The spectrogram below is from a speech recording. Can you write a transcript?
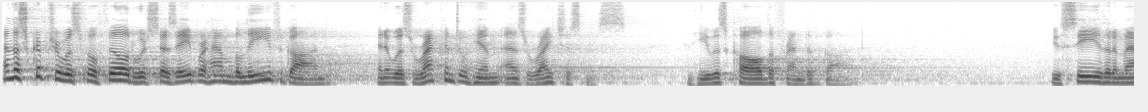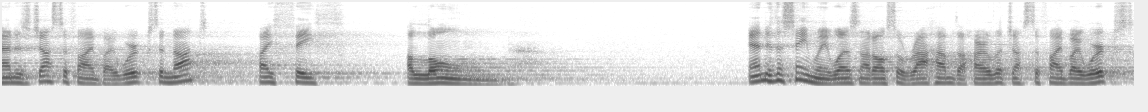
And the scripture was fulfilled, which says, Abraham believed God, and it was reckoned to him as righteousness, and he was called the friend of God. You see that a man is justified by works and not by faith alone. And in the same way, was not also Rahab the harlot justified by works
